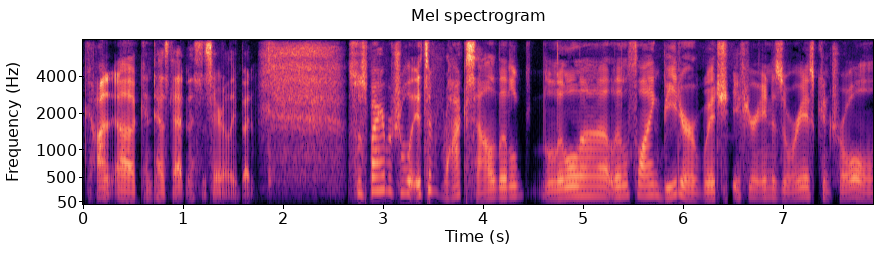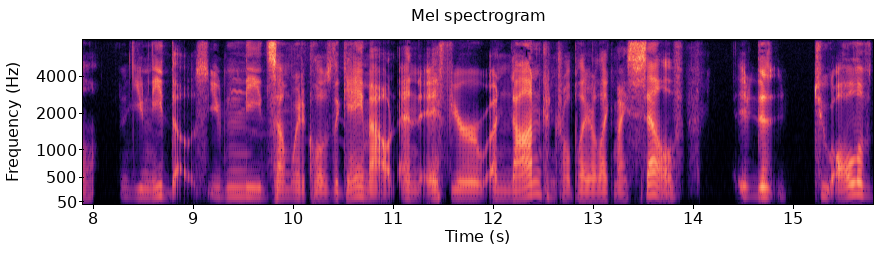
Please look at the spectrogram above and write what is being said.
con, uh, contest that necessarily. But so Spire Patrol, it's a rock solid little little uh, little flying beater. Which if you're in Azorius control, you need those. You need some way to close the game out. And if you're a non-control player like myself, it, to all of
